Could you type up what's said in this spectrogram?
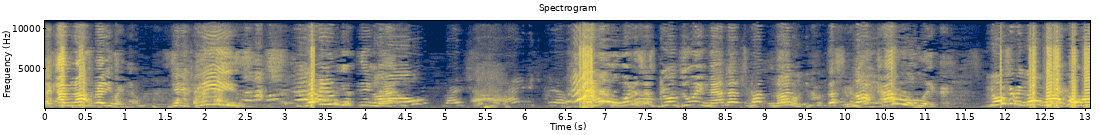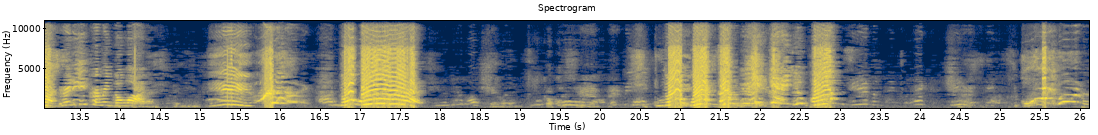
Like I'm not ready right now. Jenny, please let me do your thing, man. No, what is this girl doing, man? That's not nun. That's not Catholic. Yo, Kermit, don't laugh, don't laugh. Ready, Kermit, don't laugh. Please. Don't laugh! Don't laugh! Stop making you bum! Oh my god.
